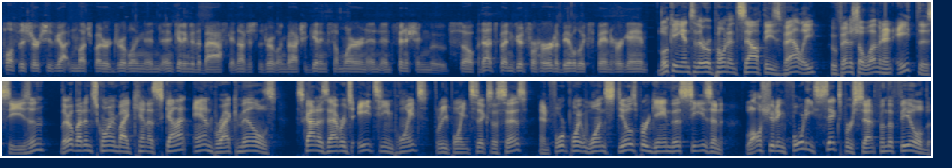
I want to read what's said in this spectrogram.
Plus, this year she's gotten much better at dribbling and, and getting to the basket, not just the dribbling, but actually getting somewhere and, and, and finishing moves. So that's been good for her to be able to expand her game. Looking into their opponent, Southeast Valley, who finished 11 and 8 this season, they're led in scoring by Kenneth Scott and Breck Mills. Scott has averaged 18 points, 3.6 assists, and 4.1 steals per game this season, while shooting 46% from the field.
